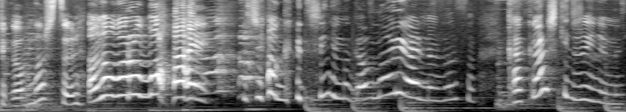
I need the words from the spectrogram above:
Ты говно, что ли? А ну вырубай! Ты что, Джинни на говно реально засунул? Какашки Джинины?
